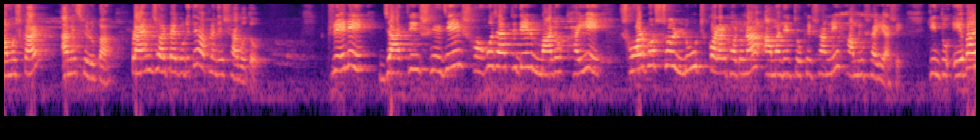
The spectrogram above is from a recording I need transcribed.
নমস্কার আমি শ্রীরূপা। প্রাইম জলপাইগুড়িতে আপনাদের স্বাগত। ট্রেনে যাত্রী সেজে সহযাত্রীদের মাদক খাইয়ে সর্বস্ব লুট করার ঘটনা আমাদের চোখের সামনে হামেশাই আসে। কিন্তু এবার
